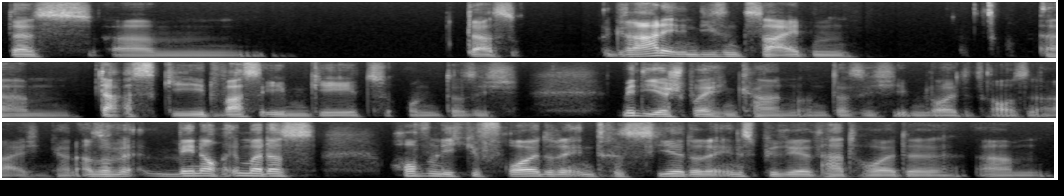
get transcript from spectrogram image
dass, ähm, dass gerade in diesen Zeiten ähm, das geht, was eben geht und dass ich mit ihr sprechen kann und dass ich eben Leute draußen erreichen kann. Also wen auch immer das hoffentlich gefreut oder interessiert oder inspiriert hat heute, ähm,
